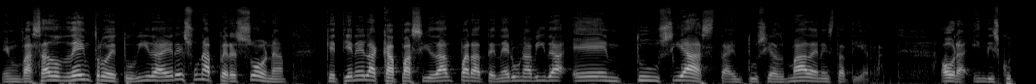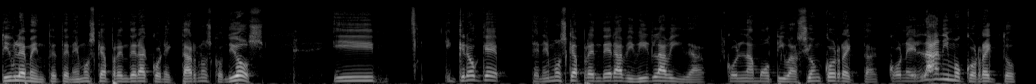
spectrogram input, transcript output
envasado dentro de tu vida, eres una persona que tiene la capacidad para tener una vida entusiasta, entusiasmada en esta tierra. Ahora, indiscutiblemente tenemos que aprender a conectarnos con Dios. Y, y creo que tenemos que aprender a vivir la vida con la motivación correcta, con el ánimo correcto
